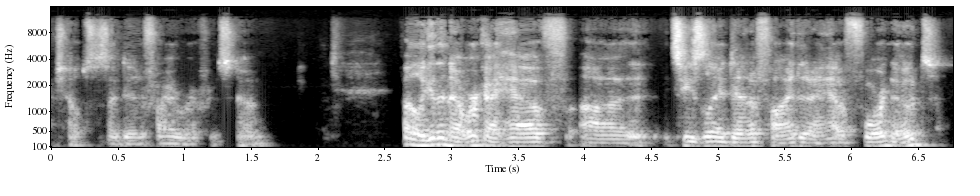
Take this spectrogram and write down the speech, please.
which helps us identify a reference node. If I look at the network, I have, uh, it's easily identified that I have four nodes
